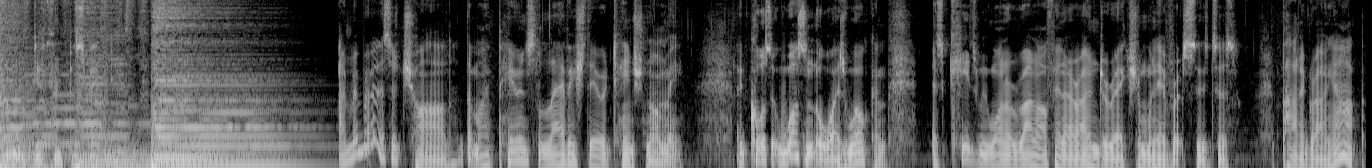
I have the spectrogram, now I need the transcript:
from a different perspective. I remember as a child that my parents lavished their attention on me. Of course, it wasn't always welcome. As kids, we want to run off in our own direction whenever it suits us. Part of growing up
